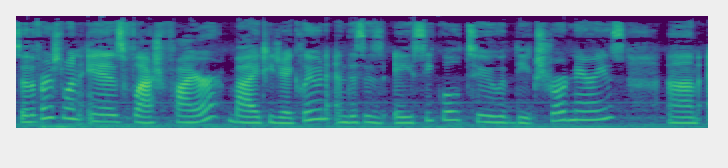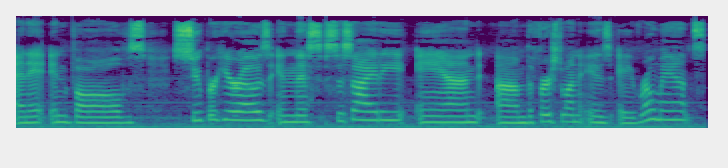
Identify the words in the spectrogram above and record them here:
So the first one is Flash Fire by TJ Klune, and this is a sequel to The Extraordinaries, um, and it involves superheroes in this society, and um, the first one is a romance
